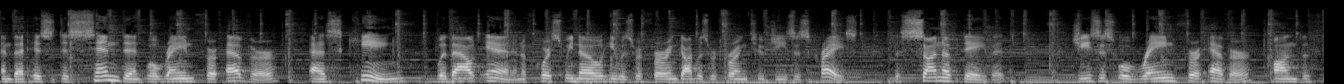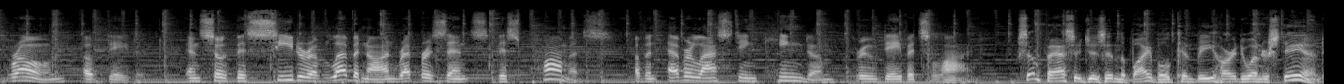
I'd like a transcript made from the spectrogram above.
and that his descendant will reign forever as king without end. And of course, we know he was referring, God was referring to Jesus Christ, the son of David. Jesus will reign forever on the throne of David. And so this cedar of Lebanon represents this promise of an everlasting kingdom through David's line. Some passages in the Bible can be hard to understand.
